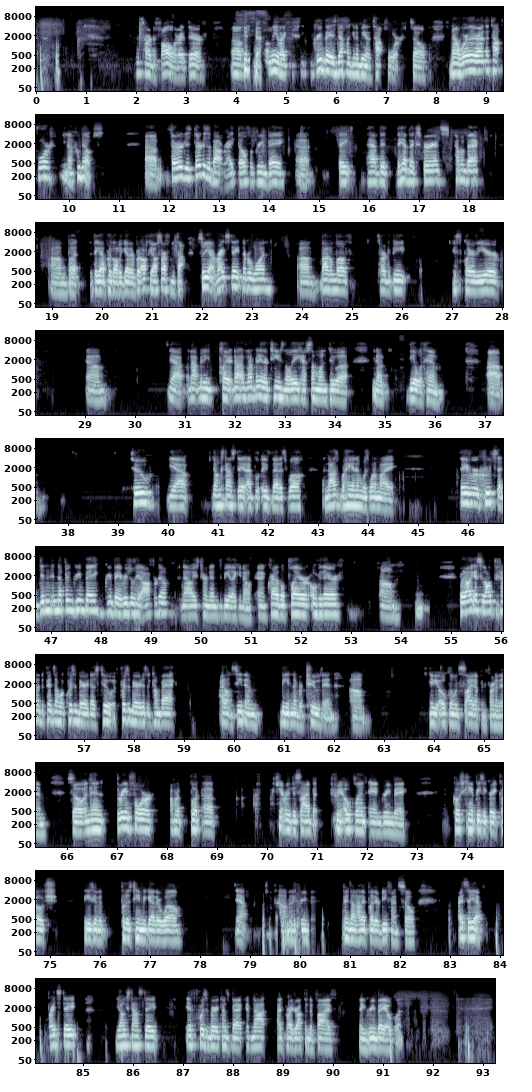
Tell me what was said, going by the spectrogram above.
It's hard to follow right there. Um, you Yeah. tell me, like Green Bay is definitely going to be in the top four. So now where they're at in the top four, you know, who knows? Um, third is third is about right though for Green Bay. Uh, they have the they have the experience coming back, um, but they got to put it all together. But okay, I'll start from the top. So yeah, Wright State number one. Um, Loudon Love. It's hard to beat. He's the player of the year. Um, yeah, not many player, not, not many other teams in the league have someone to, uh, you know, deal with him. Um, two, yeah, Youngstown State, I believe that as well. Naz Bohannon was one of my favorite recruits that didn't end up in Green Bay. Green Bay originally had offered him. And now he's turned into be like, you know, an incredible player over there. Um, but I guess it all kind of depends on what Quisenberry does too. If Quisenberry doesn't come back, I don't see them being number two then. Um, maybe Oakland would slide up in front of them. So, and then three and four, I'm to put, uh, I can't really decide, but between Oakland and Green Bay. Coach Kampe's a great coach. He's going to put his team together well. Yeah. Um, and Green Bay depends on how they play their defense. So I'd say, yeah, Wright State, Youngstown State, if Quisenberry comes back. If not, I'd probably drop them to five. Then Green Bay, Oakland.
